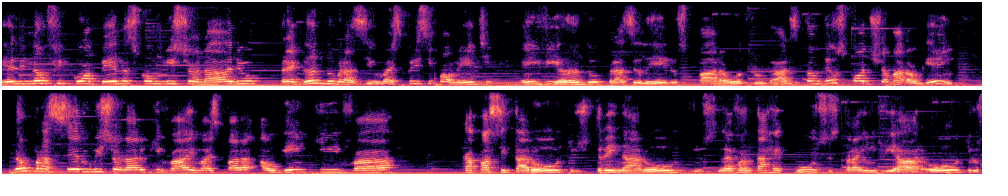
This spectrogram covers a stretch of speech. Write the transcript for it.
ele não ficou apenas como missionário pregando no Brasil, mas principalmente enviando brasileiros para outros lugares. Então Deus pode chamar alguém não para ser o missionário que vai, mas para alguém que vá capacitar outros, treinar outros, levantar recursos para enviar outros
